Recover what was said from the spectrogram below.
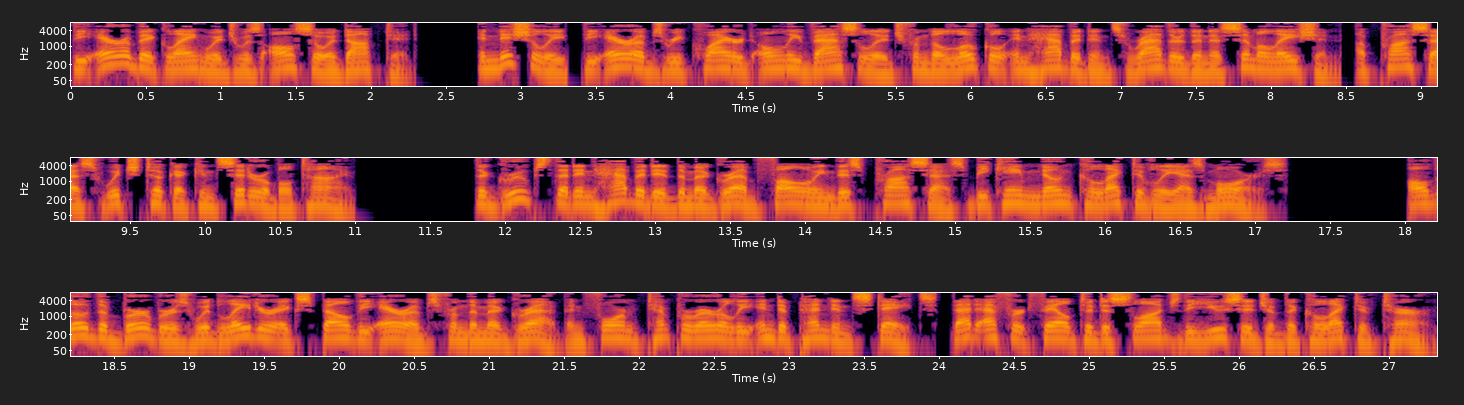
The Arabic language was also adopted. Initially, the Arabs required only vassalage from the local inhabitants rather than assimilation, a process which took a considerable time. The groups that inhabited the Maghreb following this process became known collectively as Moors. Although the Berbers would later expel the Arabs from the Maghreb and form temporarily independent states, that effort failed to dislodge the usage of the collective term.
